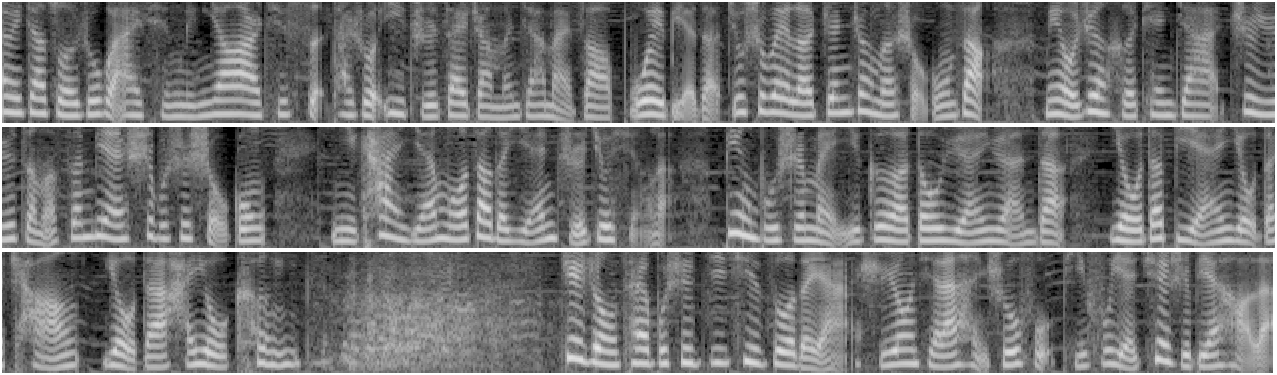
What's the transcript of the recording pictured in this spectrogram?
一位叫做如果爱情零幺二七四，他说一直在掌门家买皂，不为别的，就是为了真正的手工皂，没有任何添加。至于怎么分辨是不是手工，你看研磨皂的颜值就行了，并不是每一个都圆圆的，有的扁，有的长，有的还有坑，这种才不是机器做的呀！使用起来很舒服，皮肤也确实变好了，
